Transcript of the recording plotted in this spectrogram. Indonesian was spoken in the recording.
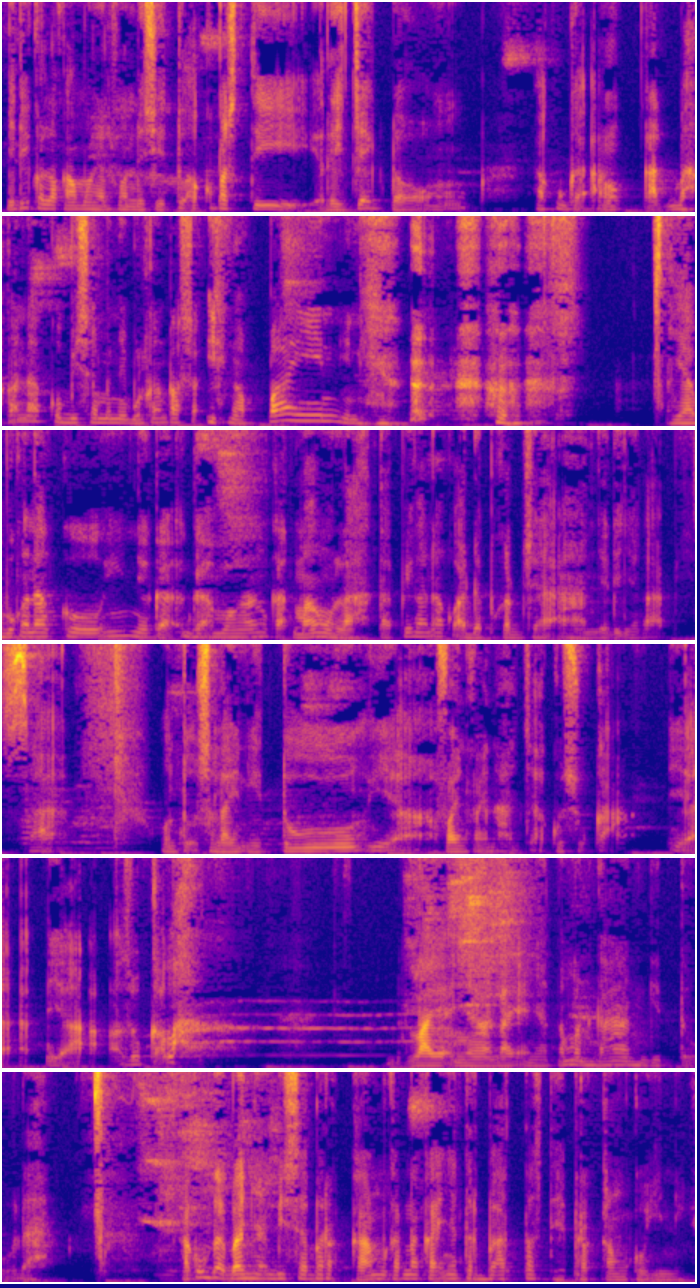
Jadi kalau kamu nelpon di situ aku pasti reject dong. Aku gak angkat. Bahkan aku bisa menimbulkan rasa ih ngapain ini ya bukan aku ini gak, gak mau ngangkat. Mau lah tapi kan aku ada pekerjaan jadinya gak bisa. Untuk selain itu ya fine fine aja. Aku suka. Ya ya suka lah layaknya layaknya temen kan gitu. Udah. Aku gak banyak bisa berekam karena kayaknya terbatas deh perekamku ini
